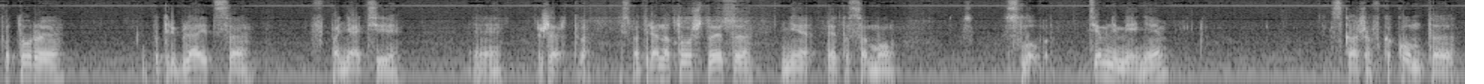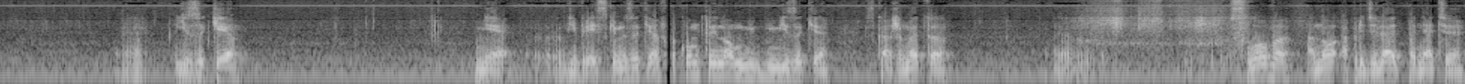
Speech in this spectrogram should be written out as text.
которое употребляется в понятии э, жертва, несмотря на то, что это не это само слово. Тем не менее, скажем, в каком-то э, языке, не в еврейском языке, а в каком-то ином языке. Скажем, это э, слово, оно определяет понятие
